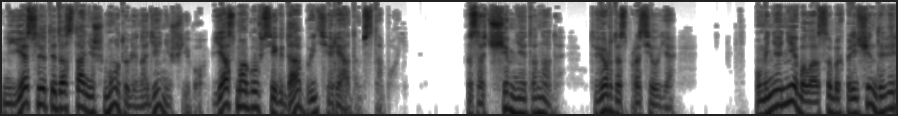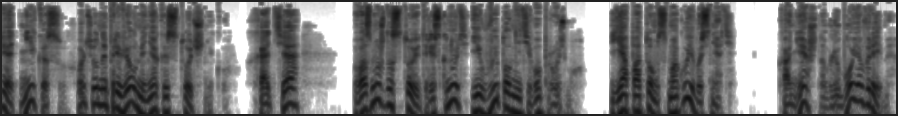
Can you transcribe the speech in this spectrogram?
Если ты достанешь модуль и наденешь его, я смогу всегда быть рядом с тобой. «Зачем мне это надо?» — твердо спросил я. У меня не было особых причин доверять Никосу, хоть он и привел меня к источнику. Хотя Возможно, стоит рискнуть и выполнить его просьбу. Я потом смогу его снять? Конечно, в любое время.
